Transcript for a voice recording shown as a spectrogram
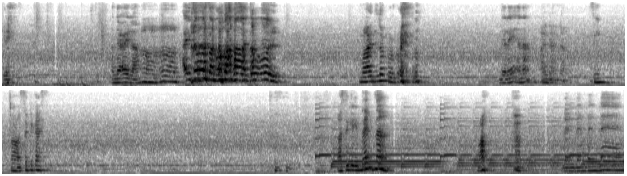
Okay. Under lang. Ah, ah. Ay, doon sa ko! Doon! Madlo ko ko. Dire, ana? ano, ano. See? Oh, so because... oh, sige, blend na. Wow. Blend, blend, blend, blend.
